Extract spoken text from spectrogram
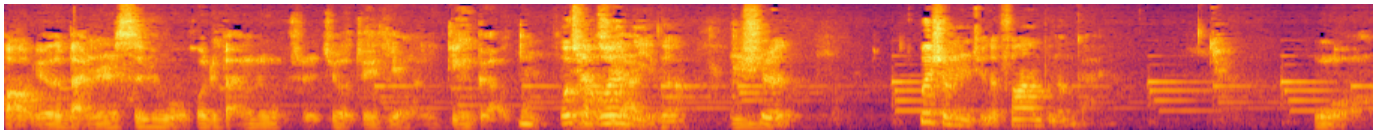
保留的百分之四十五或者百分之五十，就这个地方一定不要动嗯。，我想问你其他地的嗯是，为什么你觉得方案不能改？我，对，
